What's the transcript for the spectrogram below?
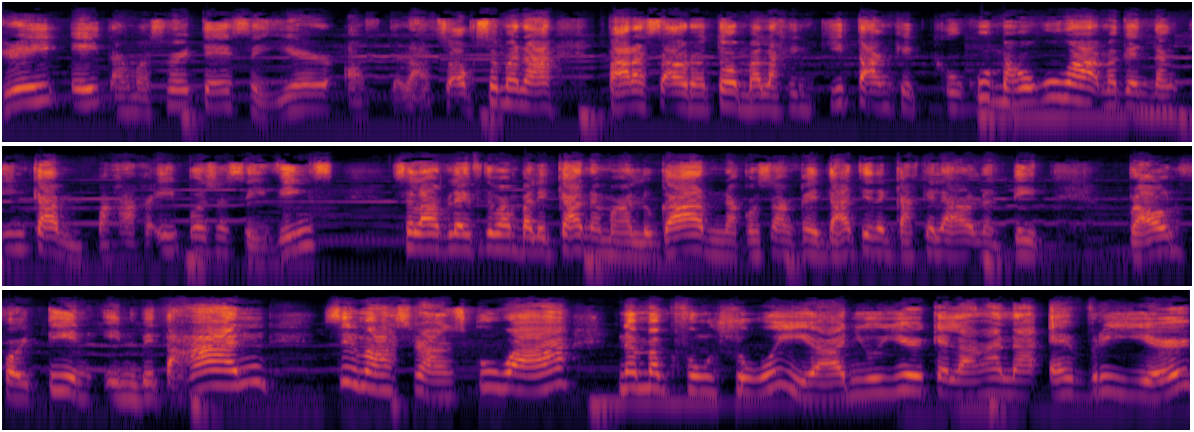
Grade 8 ang maswerte sa Year of the Rat. So, Oksama na, para sa araw na to, malaking kita ang kuku- makukuha, magandang income, makakaipon sa savings. Sa love life naman, balikan ng mga lugar na kung saan kayo dati nagkakilala ng date. Brown 14, inbitahan si Master Hans Kuwa na mag-feng shui. Ah, New Year, kailangan na every year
